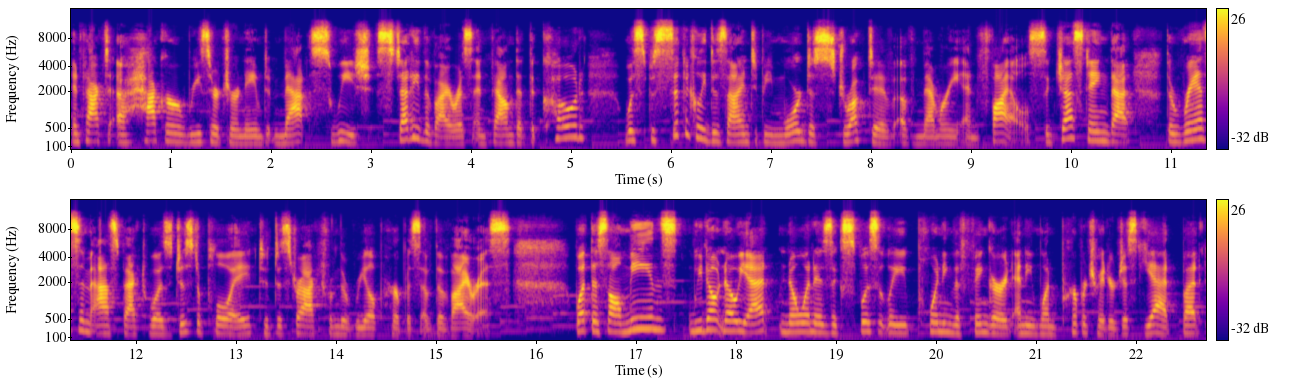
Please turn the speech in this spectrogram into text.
In fact, a hacker researcher named Matt Suiche studied the virus and found that the code was specifically designed to be more destructive of memory and files, suggesting that the ransom aspect was just a ploy to distract from the real purpose of the virus. What this all means, we don't know yet. No one is explicitly pointing the finger at any one perpetrator just yet, but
